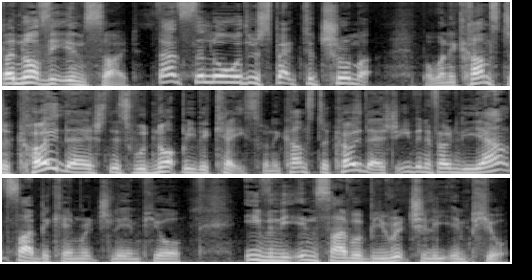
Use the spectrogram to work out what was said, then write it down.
but not the inside. That's the law with respect to truma. But when it comes to Kodesh, this would not be the case. When it comes to Kodesh, even if only the outside became ritually impure, even the inside would be ritually impure.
